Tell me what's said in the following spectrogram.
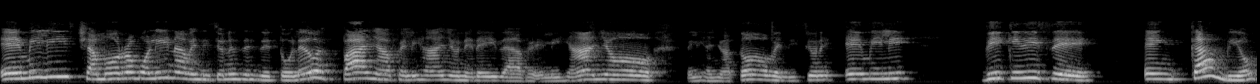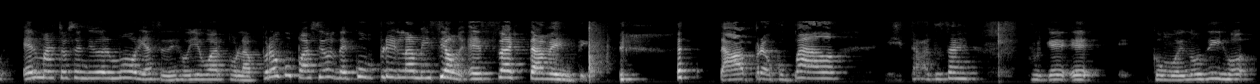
Emily Chamorro Molina, bendiciones desde Toledo, España. Feliz año, Nereida. Feliz año. Feliz año a todos. Bendiciones, Emily. Vicky dice, en cambio, el maestro ascendido del Moria se dejó llevar por la preocupación de cumplir la misión. Exactamente. estaba preocupado, estaba, tú sabes, porque eh, como él nos dijo,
